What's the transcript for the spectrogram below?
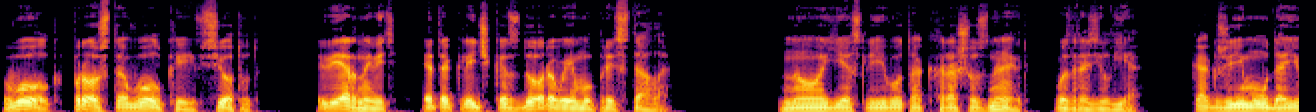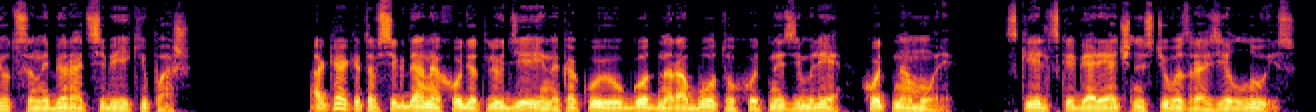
Волк, просто волк и все тут. Верно ведь, эта кличка здорово ему пристала. Но если его так хорошо знают, возразил я, как же ему удается набирать себе экипаж? А как это всегда находят людей на какую угодно работу, хоть на земле, хоть на море? С кельтской горячностью возразил Луис.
